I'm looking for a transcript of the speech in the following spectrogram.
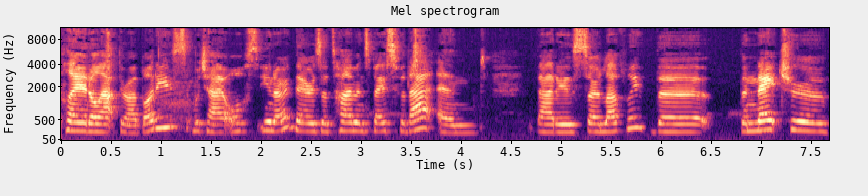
play it all out through our bodies, which I also, you know, there is a time and space for that, and that is so lovely. The the nature of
